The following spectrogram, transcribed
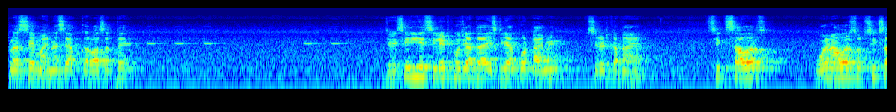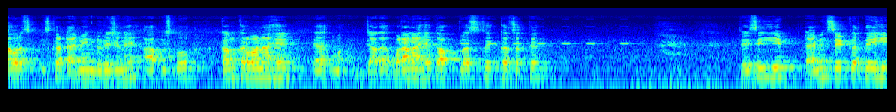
प्लस से माइनस से आप करवा सकते हैं। जैसे ही ये सिलेक्ट हो जाता है, इसके लिए आपको टाइमिंग सिलेक्ट करना है। सिक्स आवर्स, वन आवर्स और सिक्स आवर्स इसका टाइमिंग ड्यूरेशन है। आप इसको कम करवाना है या ज़्यादा बढ़ाना है तो आप प्लस से कर सकते हैं। जैसे ही ये टाइमिंग सेट करते ही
